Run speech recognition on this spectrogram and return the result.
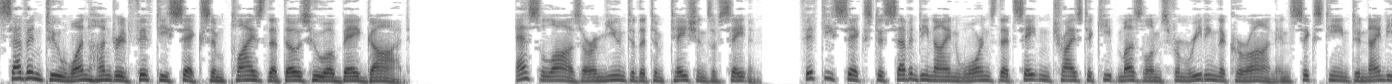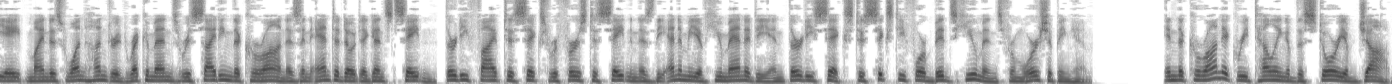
7 to 156 implies that those who obey God's laws are immune to the temptations of Satan. 56 to 79 warns that Satan tries to keep Muslims from reading the Quran and 16 to 98-100 recommends reciting the Quran as an antidote against Satan. 35 to 6 refers to Satan as the enemy of humanity and 36 to 64 bids humans from worshipping him. In the Quranic retelling of the story of Job,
